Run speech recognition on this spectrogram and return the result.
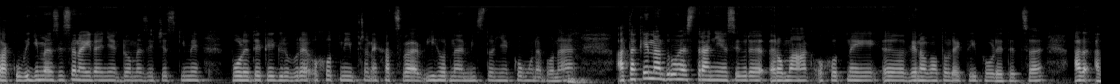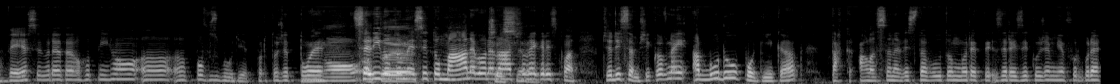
Tak uvidíme, jestli se najde někdo mezi českými politiky, kdo bude ochotný přenechat své výhodné místo někomu nebo ne. Hmm. A taky na druhé straně, jestli bude Romák ochotný uh, věnovat tolik té politice a, a vy, jestli budete ochotný ho uh, povzbudit, protože to je no, celý to o tom, je... jestli to má nebo nemá Přesně. člověk riskovat. Protože když jsem šikovnej a budu podnikat, tak ale se nevystavuju tomu z riziku, že mě furt bude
